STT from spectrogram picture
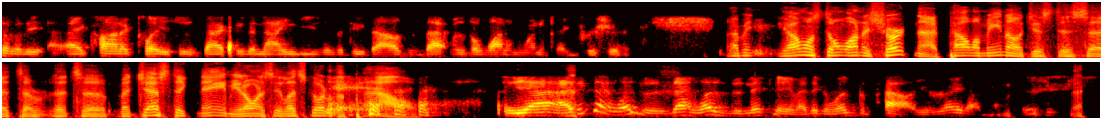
some of the iconic places back through the '90s and the 2000s, that was the one in Winnipeg for sure. I mean, you almost don't want to shorten that. Palomino just is. Uh, it's a it's a majestic name. You don't want to say, "Let's go to the Pal." Yeah, I think that was that was the nickname. I think it was the pal. You're right on that.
